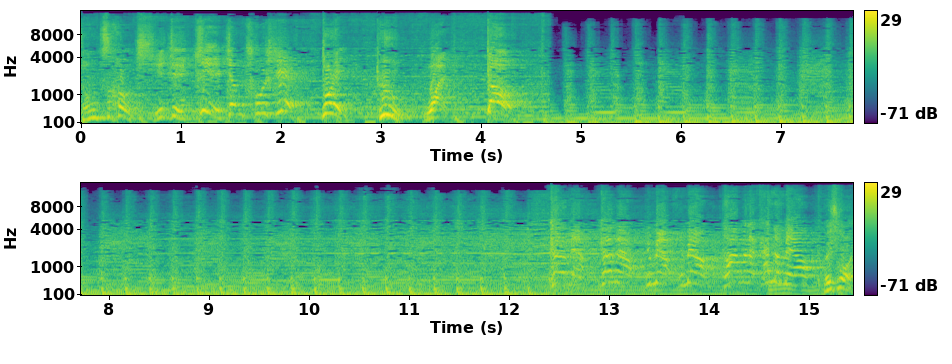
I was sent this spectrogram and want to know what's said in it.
钟之后奇迹即将出现。Three, two, one, go！没错，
